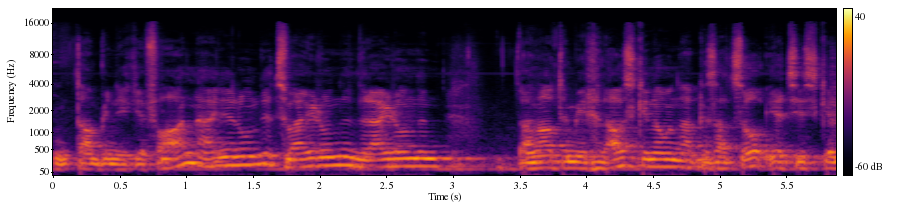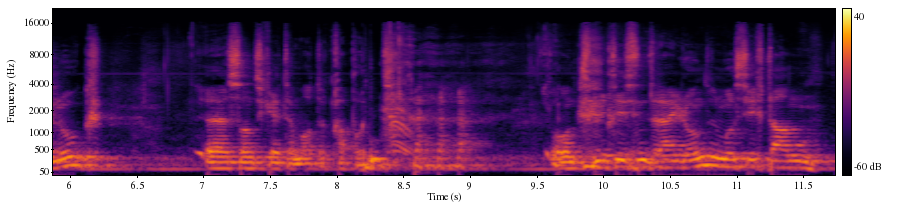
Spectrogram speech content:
Und dann bin ich gefahren, eine Runde, zwei Runden, drei Runden. Dann hat er mich rausgenommen und hat gesagt, so, jetzt ist genug, äh, sonst geht der Motor kaputt. Und mit diesen drei Runden muss ich dann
